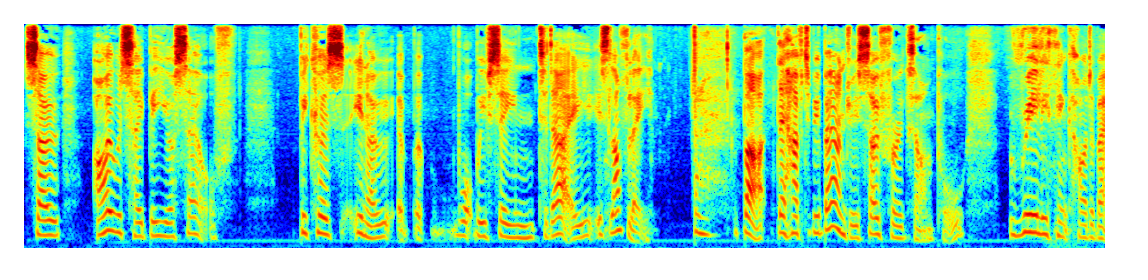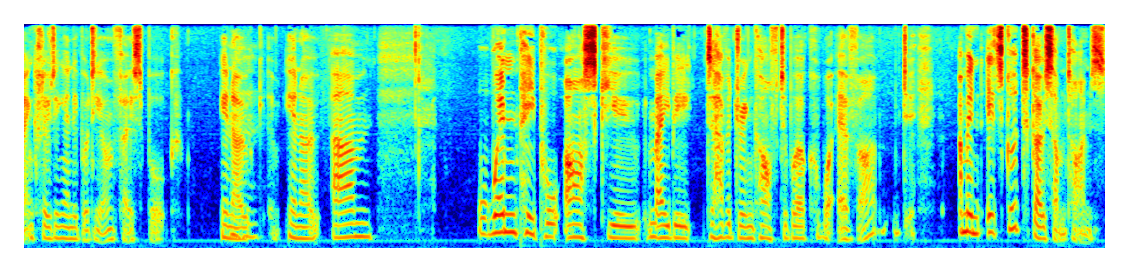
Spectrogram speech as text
So I would say be yourself, because you know uh, uh, what we've seen today is lovely, but there have to be boundaries. So, for example, really think hard about including anybody on Facebook. You know, you know. Um, when people ask you maybe to have a drink after work or whatever, I mean, it's good to go sometimes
